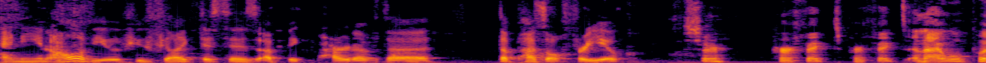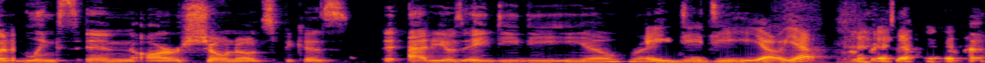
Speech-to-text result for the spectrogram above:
any and all of you if you feel like this is a big part of the the puzzle for you. Sure. Perfect. Perfect. And I will put links in our show notes because eh, Addeo's A D D E O, right? A D D E O. Yep. Yeah. Okay.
